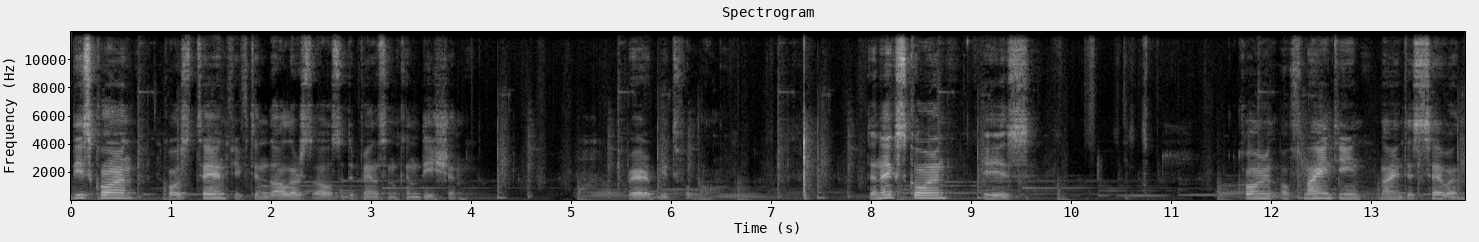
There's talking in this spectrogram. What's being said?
This coin costs 10 15 dollars also depends on condition. Very beautiful one. The next coin is coin of 1997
